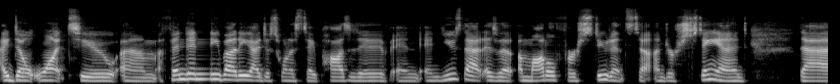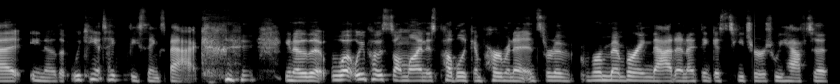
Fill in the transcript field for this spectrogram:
i don't want to um, offend anybody. I just want to stay positive and and use that as a, a model for students to understand that you know that we can't take these things back. You know that what we post online is public and permanent and sort of remembering that and i think as teachers we have to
